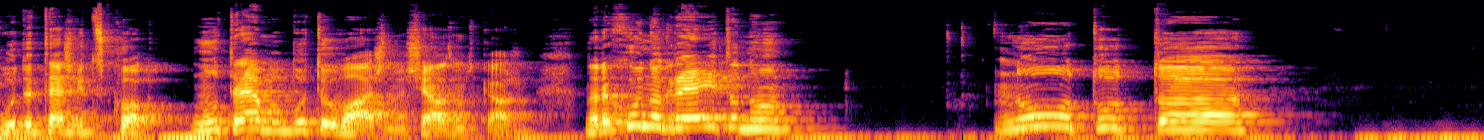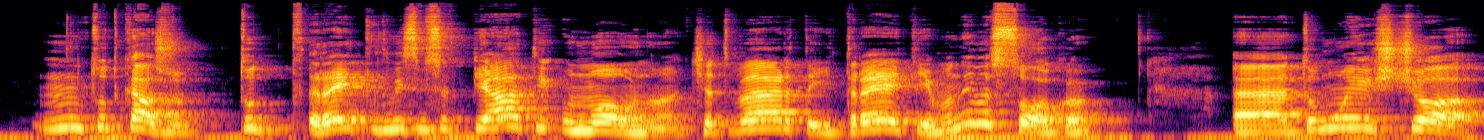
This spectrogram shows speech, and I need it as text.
буде теж відскок. Ну, треба бути уважним, ще раз вам скажу. На рахунок рейтингу. Ну, тут. Ну, тут кажу, тут рейтинг 85-й, умовно, четвертий, третій, вони високо. Е, тому якщо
